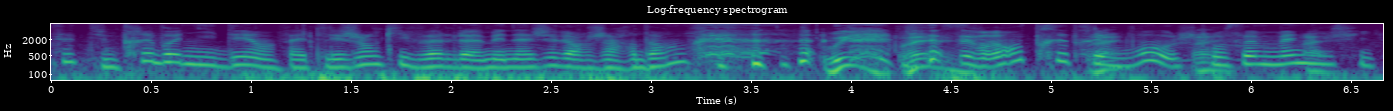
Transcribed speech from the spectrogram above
C'est une très bonne idée en fait. Les gens qui veulent aménager leur jardin, oui, c'est vraiment très très beau. Je trouve ça magnifique.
